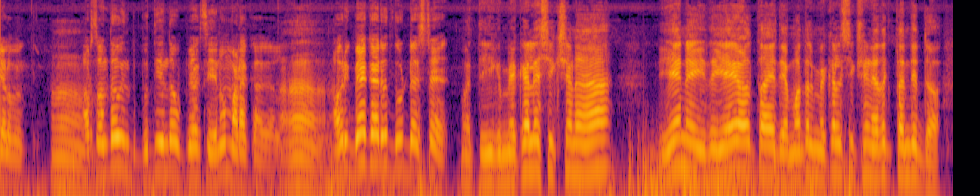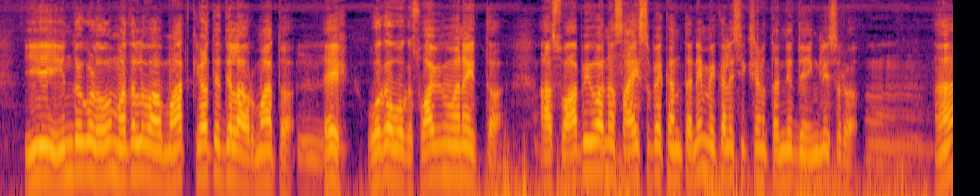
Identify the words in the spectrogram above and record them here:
ಕೇಳ್ಬೇಕು. ಅವ್ರ ಸ್ವಂತ ಬುದ್ಧಿಯಿಂದ ಉಪಯೋಗಿಸಿ ಏನೂ ಮಾಡಕ್ಕಾಗಲ್ಲ. ಅವ್ರಿಗೆ ಬೇಕಾಗಿರೋದು ದುಡ್ಡು ಅಷ್ಟೇ. ಮತ್ತೆ ಈಗ ಮೆಕಾಲೆ ಶಿಕ್ಷಣ ಏನು ಇದು ಹೇಳ್ತಾ ಇದೆ ಮೊದಲು ಮೆಕಲ್ ಶಿಕ್ಷಣ ಎದಕ್ಕೆ ತಂದಿದ್ದು? ಈ ಹಿಂದೂಗಳು ಮೊದಲು ಮಾತು ಕೇಳ್ತಿದ್ದಿಲ್ಲ ಅವ್ರ ಮಾತು. ಏಯ್ ಹೋಗ ಹೋಗ ಸ್ವಾಭಿಮಾನ ಇತ್ತು. ಆ ಸ್ವಾಭಿಮಾನ ಸಾಯಿಸ್ಬೇಕಂತಾನೆ ಮೆಕಲಿ ಶಿಕ್ಷಣ ತಂದಿದ್ದು ಇಂಗ್ಲೀಷರು. ಹಾಂ?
